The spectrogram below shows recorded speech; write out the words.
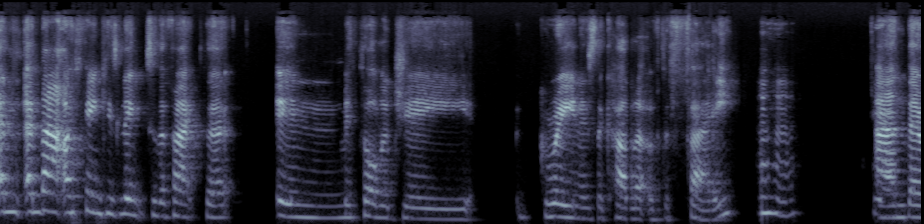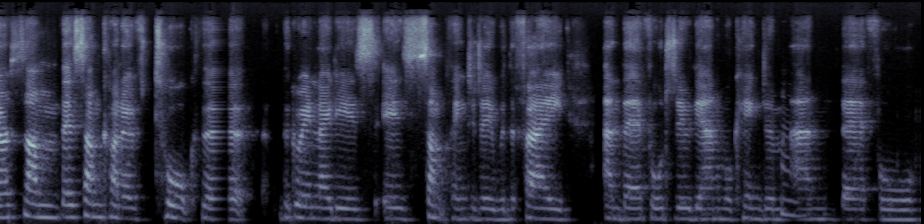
and and that I think is linked to the fact that in mythology green is the color of the fae Mm-hmm. and there are some there's some kind of talk that the green lady is is something to do with the fae and therefore to do with the animal kingdom Hmm. and therefore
